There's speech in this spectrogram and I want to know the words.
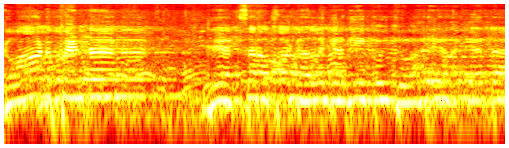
ਗਵਾਂਡ ਪਿੰਡ, ਜੇ ਅਕਸਰ ਆਪਾਂ ਗੱਲ ਕਰੀਏ, ਕੋਈ ਜਵਾਰੇ ਵਾਲਾ ਕਹਿੰਦਾ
